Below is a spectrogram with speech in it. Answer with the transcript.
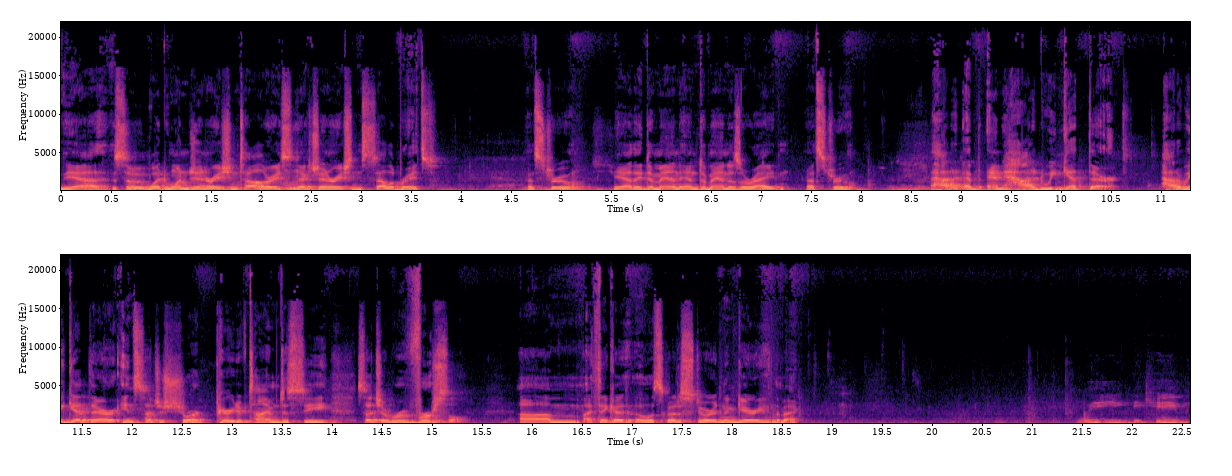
Yeah, so what one generation tolerates, the next generation celebrates. That's true. Yeah, they demand and demand is a right. That's true. How did, and how did we get there? How did we get there in such a short period of time to see such a reversal? Um, I think I, let's go to Stuart and then Gary in the back. we became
